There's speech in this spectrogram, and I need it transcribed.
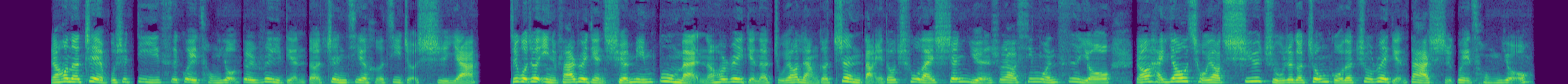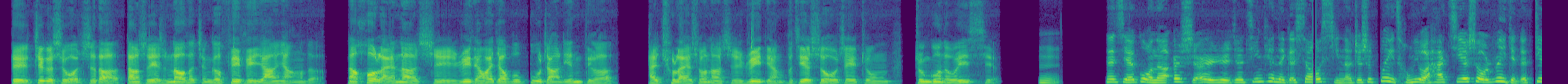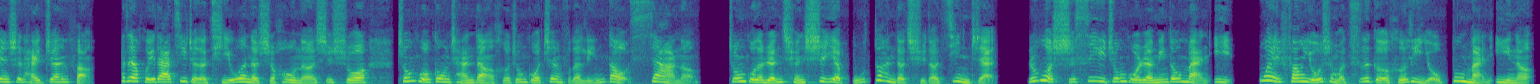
然后呢，这也不是第一次贵从友对瑞典的政界和记者施压，结果就引发瑞典全民不满。然后瑞典的主要两个政党也都出来声援，说要新闻自由，然后还要求要驱逐这个中国的驻瑞典大使贵从友。对，这个是我知道，当时也是闹得整个沸沸扬扬的。那后来呢，是瑞典外交部部长林德。还出来说呢，是瑞典不接受这种中共的威胁。嗯，那结果呢？二十二日就今天的一个消息呢，就是贵从友他接受瑞典的电视台专访，他在回答记者的提问的时候呢，是说中国共产党和中国政府的领导下呢，中国的人权事业不断的取得进展。如果十四亿中国人民都满意，外方有什么资格和理由不满意呢？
